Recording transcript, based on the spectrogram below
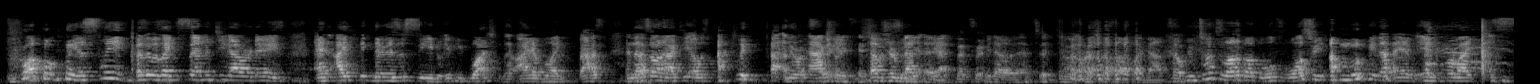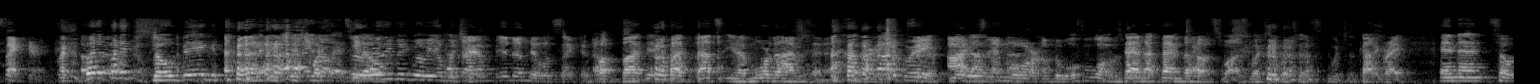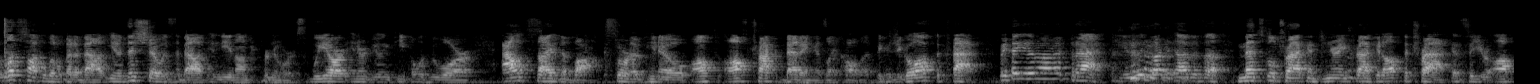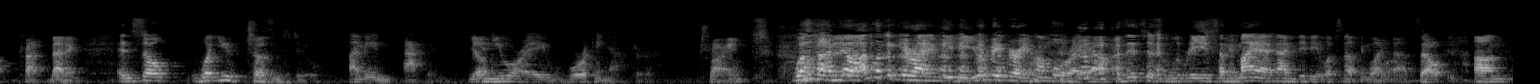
probably asleep because it was like 17 hour days. And I think there is a scene if you watch that I am like fast, and that's not acting. I was actually fast. You were actually that was your So, yeah, method. Yeah, that's it. You know, to, to immerse yourself like that. So We've talked a lot about The Wolf of Wall Street, a movie that I am in for like a second. Like, but but it's so big that it's just I know, what's it's you a know. really big movie of which That's I am in a millisecond. But but it, but that's you know more than I was in it. So there. So Great. I was in that. more of The Wolf of Wall Street. than than the host was, which which is which is kind of great. And then so let's talk a little bit about you know this show is about Indian entrepreneurs. We are interviewing people who are outside the box, sort of you know off off track betting as I call it, because you go off the track. But you're on a track. You know, you I was a med school track, engineering track, get off the track, and so you're off track betting. And so what you've chosen to do, I mean, acting, Yep. and you are a working actor. Trying. Well, I know. I'm looking at your IMDb. You're being very humble right now because it just reads. I mean, my IMDb looks nothing like that. So, um,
